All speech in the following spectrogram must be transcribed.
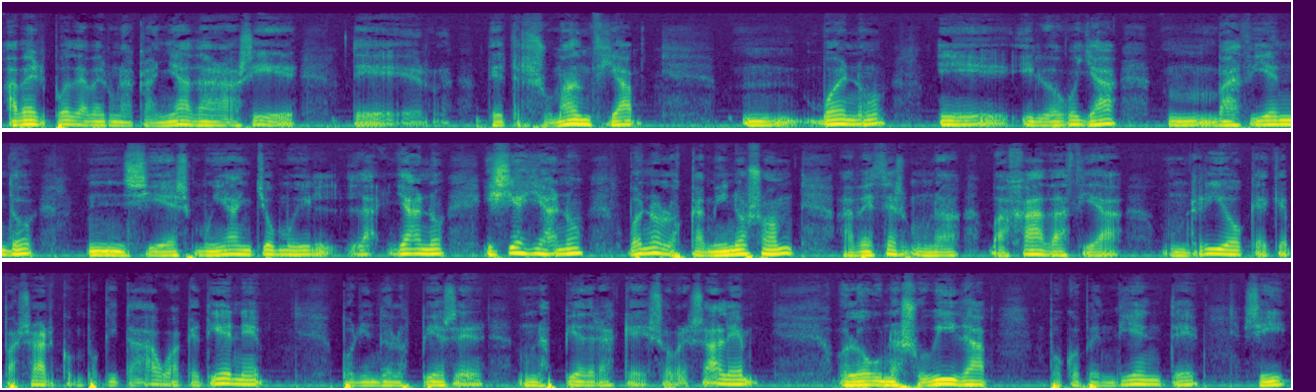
A ver, puede haber una cañada así de, de. Mm, bueno, y, luego ya mm, vas viendo mm, si es muy ancho, muy llano, y si es llano, bueno, los caminos son a veces una bajada hacia un río que hay que pasar con poquita agua que tiene, poniendo los pies en unas piedras que sobresalen, o luego una subida un poco pendiente, sí,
